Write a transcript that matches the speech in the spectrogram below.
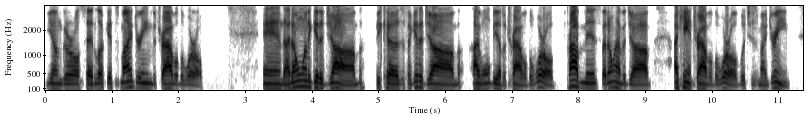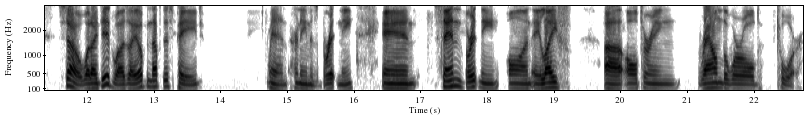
young girl said, "Look, it's my dream to travel the world." And I don't want to get a job because if I get a job, I won't be able to travel the world. Problem is, if I don't have a job, I can't travel the world, which is my dream. So what I did was I opened up this page, and her name is Brittany, and send Brittany on a life uh, altering round the world tour.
